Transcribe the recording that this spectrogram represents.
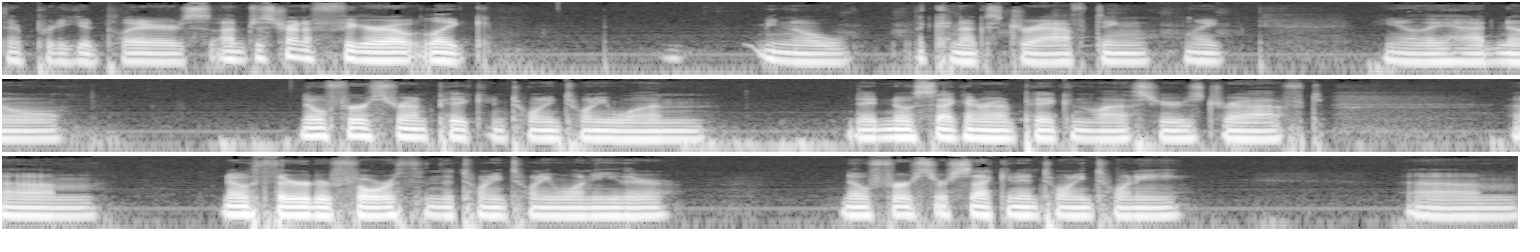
they're pretty good players. I'm just trying to figure out like you know the Canucks drafting like you know they had no no first round pick in 2021. They had no second round pick in last year's draft. Um, no third or fourth in the 2021 either. No first or second in 2020. Um,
